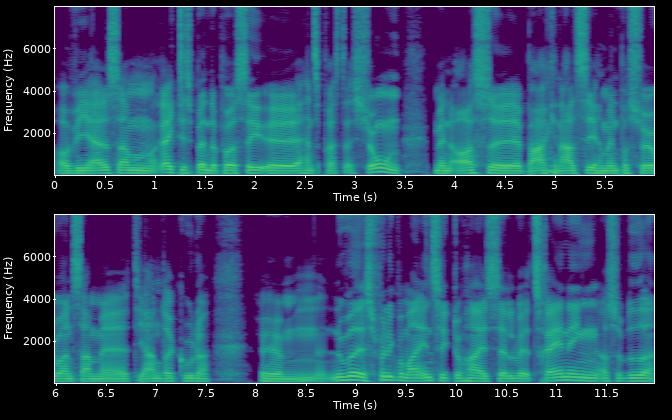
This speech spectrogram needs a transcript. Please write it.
og vi er alle sammen rigtig spændte på at se øh, hans præstation, men også øh, bare generelt se ham ind på serveren sammen med de andre gutter. Øhm, nu ved jeg selvfølgelig ikke, hvor meget indsigt du har i selve træningen og så videre,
